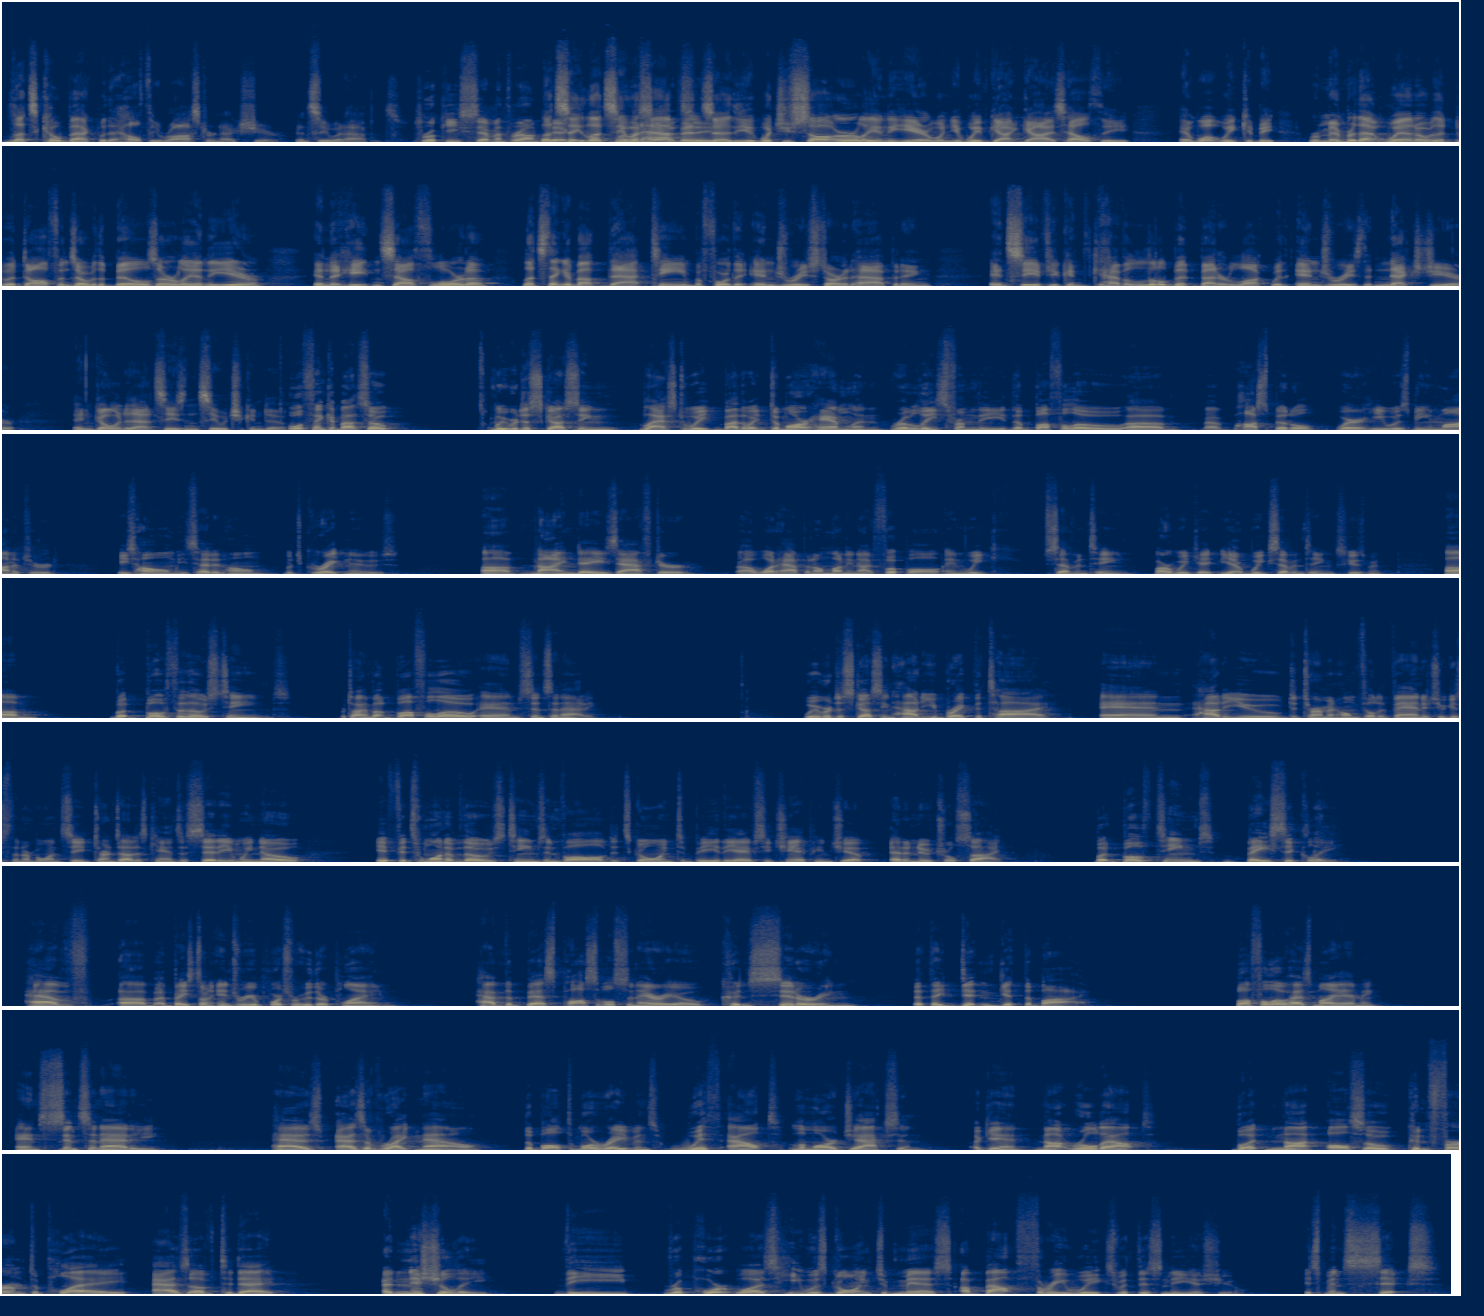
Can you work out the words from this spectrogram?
let's go back with a healthy roster next year and see what happens. Rookie seventh round. Let's pick see. Let's see what happens. Uh, you, what you saw early in the year when you, we've got guys healthy and what we could be. Remember that win over the with Dolphins over the Bills early in the year in the Heat in South Florida. Let's think about that team before the injuries started happening, and see if you can have a little bit better luck with injuries the next year and go into that season and see what you can do. Well, think about so we were discussing last week. By the way, Damar Hamlin released from the the Buffalo uh, uh, hospital where he was being monitored. He's home. He's headed home, which great news. Uh, nine days after uh, what happened on Monday Night Football in Week 17 or Week eight, yeah, Week 17. Excuse me. Um, but both of those teams, we're talking about Buffalo and Cincinnati. We were discussing how do you break the tie and how do you determine home field advantage? Who gets the number one seed? Turns out it's Kansas City, and we know if it's one of those teams involved, it's going to be the AFC Championship at a neutral site. But both teams basically have, uh, based on injury reports for who they're playing, have the best possible scenario considering that they didn't get the bye. Buffalo has Miami, and Cincinnati has, as of right now, the Baltimore Ravens without Lamar Jackson. Again, not ruled out, but not also confirmed to play as of today. Initially, the report was he was going to miss about three weeks with this knee issue. It's been six.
